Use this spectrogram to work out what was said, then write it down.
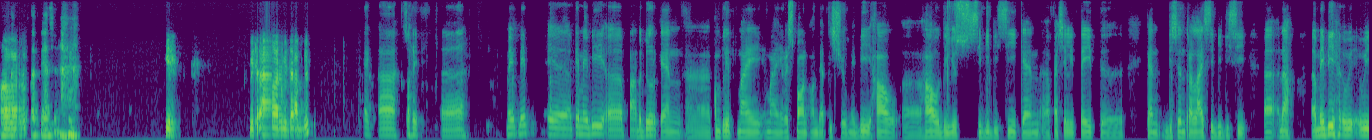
or, or let me answer? yeah. Mr. or Mr. Abdul? Okay, uh, sorry. Uh, may, may, uh, okay, maybe uh, Pak Bedur can uh, complete my my response on that issue. Maybe how uh, how the use CBDC can uh, facilitate the can decentralize CBDC. Uh, now, uh, maybe we, we,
